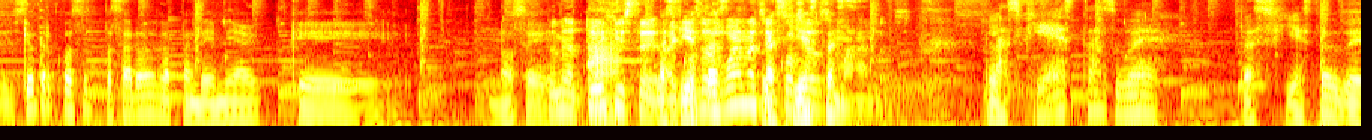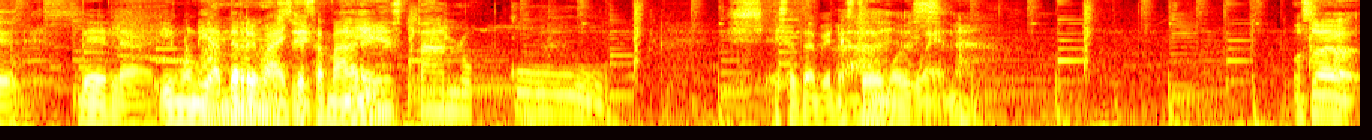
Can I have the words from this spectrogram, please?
Este- ¿Qué otras cosas pasaron en la pandemia que. No sé. Pues mira, tú Ah, dijiste, las hay fiestas, cosas buenas y cosas fiestas, malas. Las fiestas, güey. Las fiestas de, de la inmunidad de rebaño, esa madre. Fiesta, loco. Esa también Ay, muy buena. O sea,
